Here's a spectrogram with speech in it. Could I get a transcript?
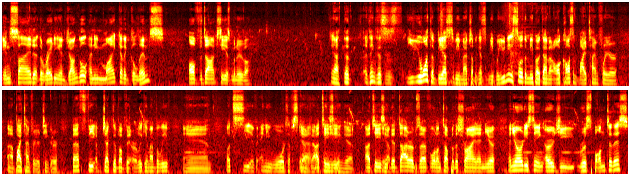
inside the Radiant jungle, and he might get a glimpse of the Darkseer's maneuver. Yeah, I think this is you, you want the VS to be matched up against the Meepo. You need to slow the Meepo down at all costs and buy time for your uh, buy time for your Tinker. That's the objective of the early game, I believe. And let's see if any wards have scouted Yeah, out Arteezy. anything yet. Arteezy, Yep. the dire observer ward on top of the shrine, and you're and you're already seeing OG respond to this.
